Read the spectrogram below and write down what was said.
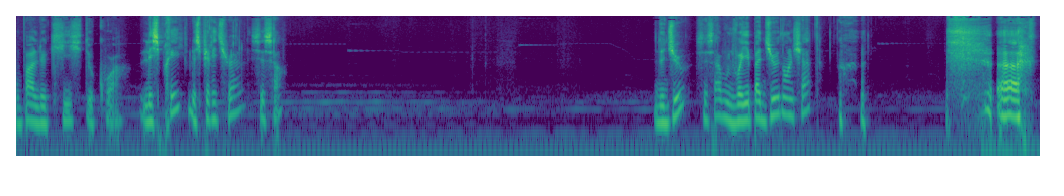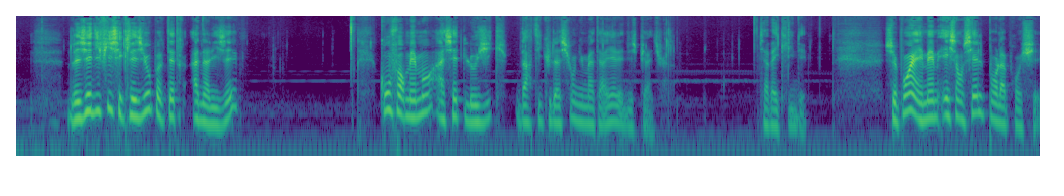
On parle de qui? De quoi? L'esprit? Le spirituel? C'est ça? De Dieu? C'est ça? Vous ne voyez pas Dieu dans le chat? Euh, les édifices ecclésiaux peuvent être analysés conformément à cette logique d'articulation du matériel et du spirituel. Ça va être l'idée. Ce point est même essentiel pour l'approcher.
